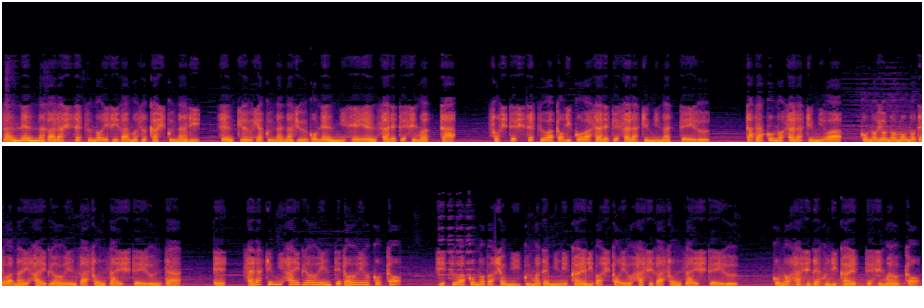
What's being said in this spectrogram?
残念ながら施設の維持が難しくなり、1975年に閉園されてしまった。そして施設は取り壊されて更地になっている。ただこの更地には、この世のものではない廃病院が存在しているんだ。え、更地に廃病院ってどういうこと？実はこの場所に行くまでに見返り橋という橋が存在している。この橋で振り返ってしまうと、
